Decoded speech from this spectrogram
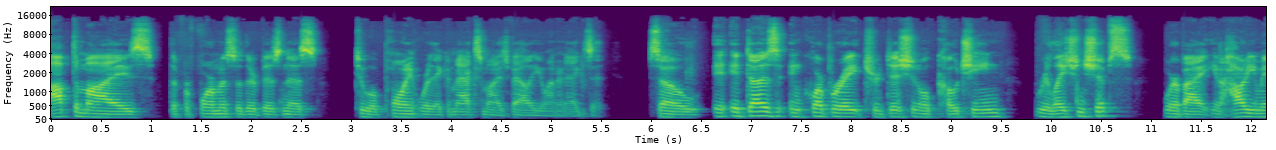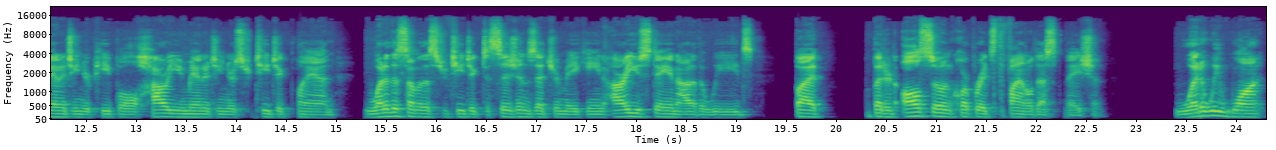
optimize the performance of their business to a point where they can maximize value on an exit. So it, it does incorporate traditional coaching relationships whereby, you know, how are you managing your people? How are you managing your strategic plan? What are the some of the strategic decisions that you're making? Are you staying out of the weeds? But but it also incorporates the final destination. What do we want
